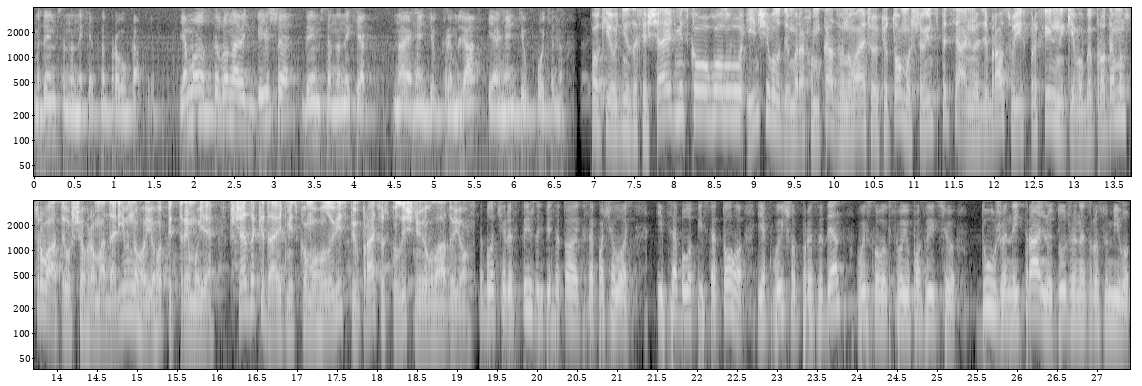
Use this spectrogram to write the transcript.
Ми дивимося на них як на провокаторів. Я можу скажу навіть більше, дивимося на них як на агентів Кремля і агентів Путіна. Поки одні захищають міського голову, інші Володимира Хомка звинувачують у тому, що він спеціально зібрав своїх прихильників, аби продемонструвати, що громада рівного його підтримує. Ще закидають міському голові співпрацю з колишньою владою. Це було через тиждень після того, як все почалось. І це було після того, як вийшов президент, висловив свою позицію дуже нейтральну, дуже незрозумілу.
